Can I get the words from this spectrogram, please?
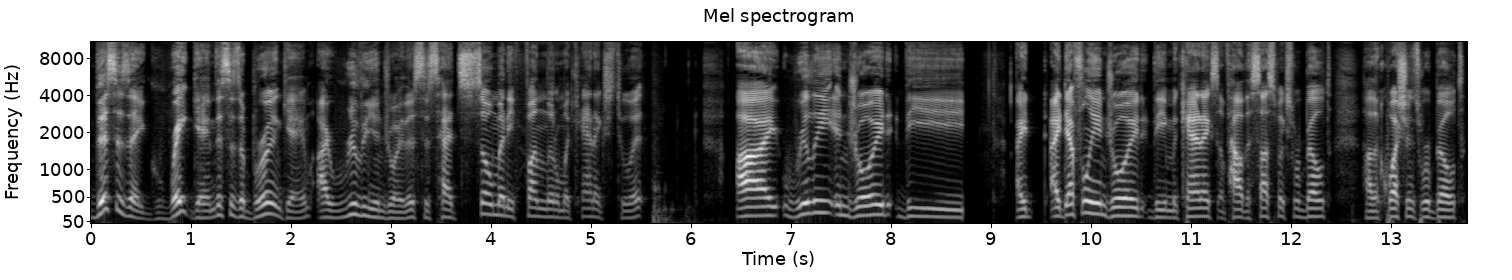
This is a great game. This is a brilliant game. I really enjoy this. This had so many fun little mechanics to it. I really enjoyed the I, I definitely enjoyed the mechanics of how the suspects were built, how the questions were built,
